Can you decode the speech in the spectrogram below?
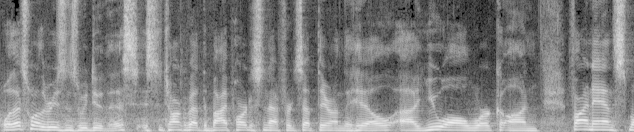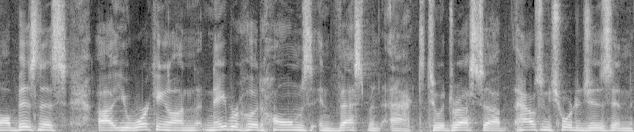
Well, that's one of the reasons we do this is to talk about the bipartisan efforts up there on the Hill. Uh, you all work on finance, small business. Uh, you're working on Neighborhood Homes Investment Act to address uh, housing shortages in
